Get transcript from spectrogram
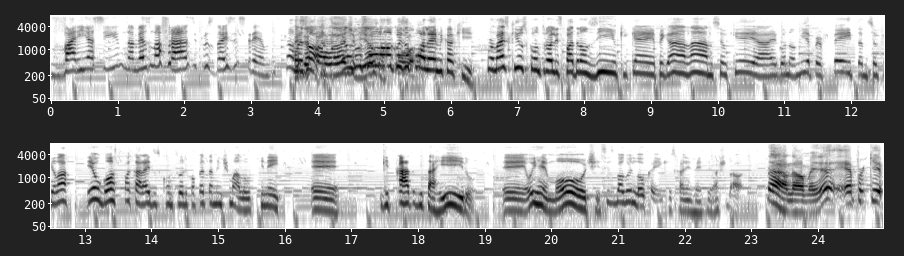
varia assim na mesma frase pros dois extremos. Não, Mas mas, é ó, eu falar uma coisa porra. polêmica aqui. Por mais que os controles padrãozinho, que quer pegar lá, não sei o que, a ergonomia perfeita, não sei o que lá, eu gosto pra caralho dos controles completamente malucos. Que nem é, guitarra do Guitar Hero, é, o remote, esses bagulho louco aí que os caras inventam. Eu acho da hora. Não, não, mas é, é porque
